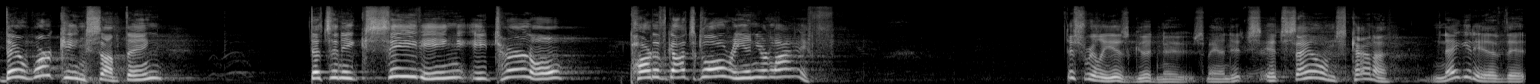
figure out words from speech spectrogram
they're working something that's an exceeding eternal part of God's glory in your life. This really is good news, man. It's, it sounds kind of negative that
